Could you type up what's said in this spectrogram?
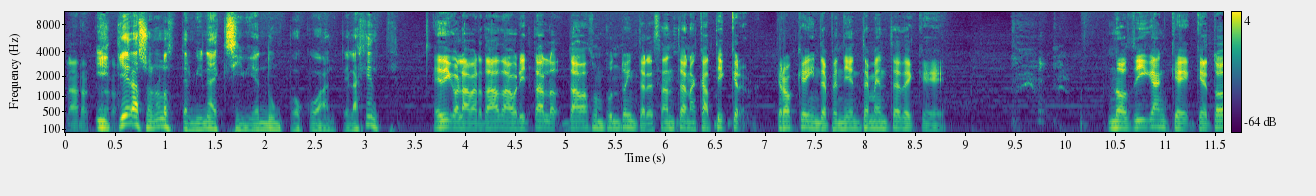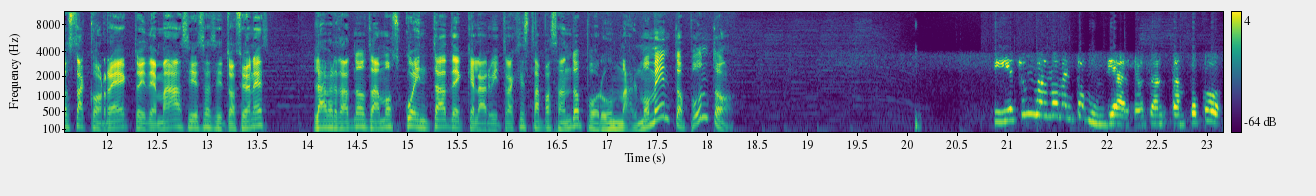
claro. Y quieras o no, los termina exhibiendo un poco ante la gente. Y digo, la verdad, ahorita lo- dabas un punto interesante, Anacati. Creo, creo que independientemente de que nos digan que, que todo está correcto y demás y esas situaciones, la verdad nos damos cuenta de que el arbitraje está pasando por un mal momento, punto. Y es un mal momento mundial, o sea, tampoco,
